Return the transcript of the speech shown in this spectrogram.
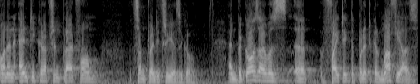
on an anti-corruption platform some 23 years ago. And because I was uh, fighting the political mafias,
